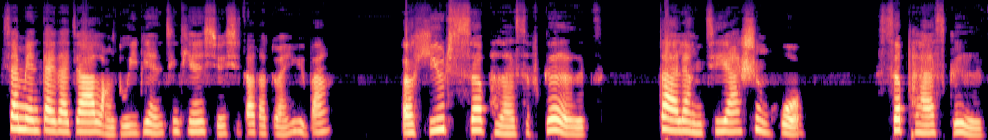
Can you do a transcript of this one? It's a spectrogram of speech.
下面带大家朗读一遍今天学习到的短语吧。A huge surplus of goods，大量积压剩货。Surplus goods，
